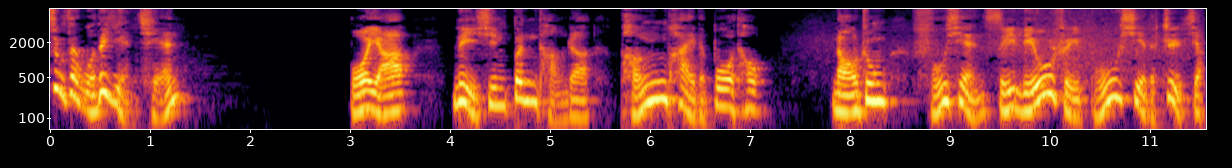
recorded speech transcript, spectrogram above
就在我的眼前。伯牙内心奔淌着澎湃的波涛，脑中浮现随流水不懈的志向。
